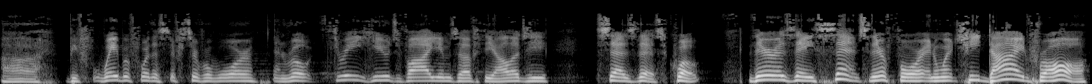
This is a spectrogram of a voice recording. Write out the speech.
uh, way before the Civil War and wrote three huge volumes of theology, says this, quote, there is a sense, therefore, in which he died for all,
